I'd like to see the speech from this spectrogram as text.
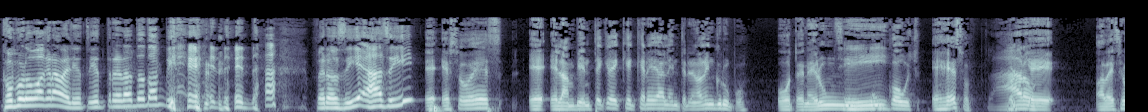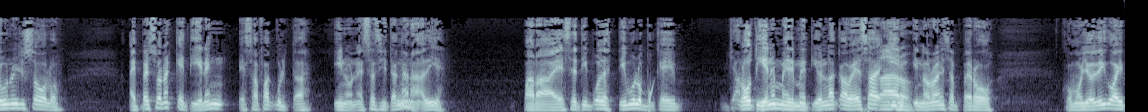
¿Cómo lo voy a grabar? Yo estoy entrenando también, ¿verdad? Pero sí, es así. Eh, eso es eh, el ambiente que, que crea el entrenar en grupo o tener un, Sí. un coach, es eso. Claro. Porque a veces uno ir solo, hay personas que tienen esa facultad y no necesitan a nadie para ese tipo de estímulo porque ya lo tienen me- metido en la cabeza y- Claro. y, no lo necesitan. Pero como yo digo, hay,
